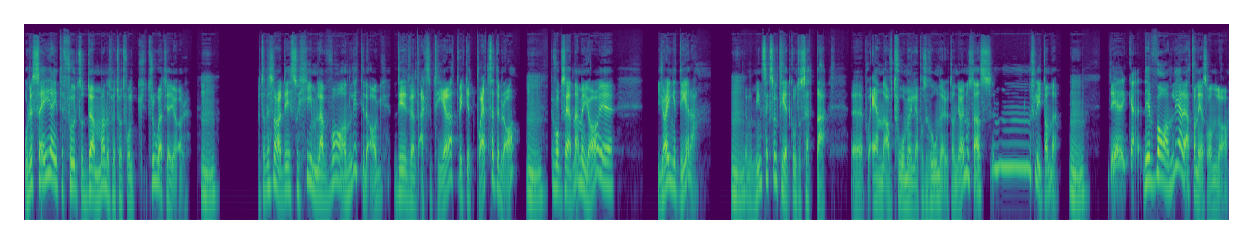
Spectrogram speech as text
Och det säger jag inte fullt så dömande som jag tror att folk tror att jag gör. Mm. Utan det är snarare, det är så himla vanligt idag. Det är väldigt accepterat, vilket på ett sätt är bra. Mm. För folk säger att nej men jag är, jag är inget dera. Mm. Min sexualitet går inte att sätta eh, på en av två möjliga positioner, utan jag är någonstans mm, flytande. Mm. Det är, det är vanligare att man är sån idag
